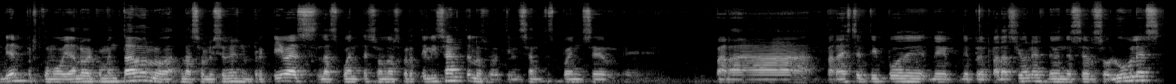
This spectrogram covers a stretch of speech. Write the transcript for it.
bien, pues como ya lo he comentado, las soluciones nutritivas, las fuentes son los fertilizantes. Los fertilizantes pueden ser eh, para, para este tipo de, preparaciones deben de ser solubles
